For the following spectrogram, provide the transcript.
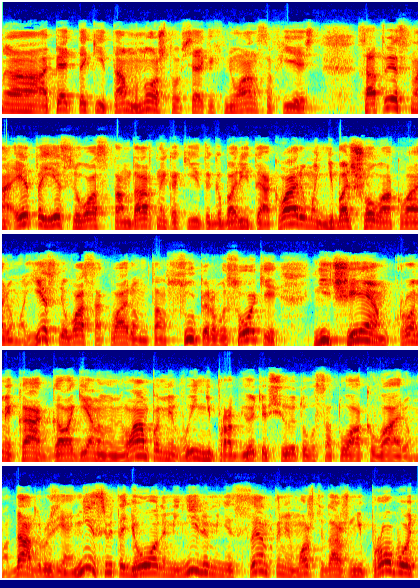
А, опять-таки, там множество всяких нюансов есть. Соответственно, это если у вас стандартные какие-то габариты аквариума, небольшого аквариума. Если у вас аквариум там супер высокий, ничем, кроме как галогеновыми лампами, вы не пробьете всю эту высоту аквариума. Да, друзья, ни светодиодами, ни люминесцентными можете даже не пробовать.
